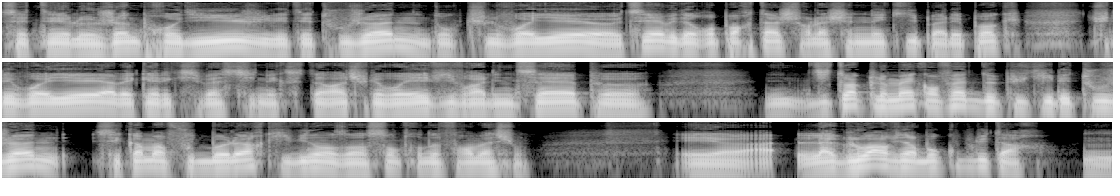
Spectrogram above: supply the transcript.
C'était le jeune prodige, il était tout jeune, donc tu le voyais, euh, tu sais, il y avait des reportages sur la chaîne L'équipe à l'époque, tu les voyais avec Alexis Bastine, etc., tu les voyais vivre à l'INSEP. Dis-toi que le mec, en fait, depuis qu'il est tout jeune, c'est comme un footballeur qui vit dans un centre de formation. Et la gloire vient beaucoup plus tard. Mm.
